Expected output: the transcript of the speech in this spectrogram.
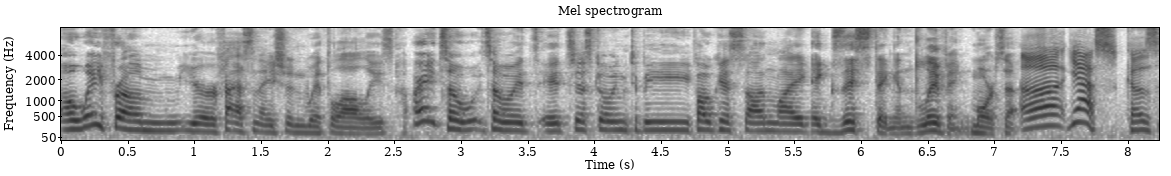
away from your fascination with lollies all right so so it's it's just going to be focused on like existing and living more so Uh, yes, because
